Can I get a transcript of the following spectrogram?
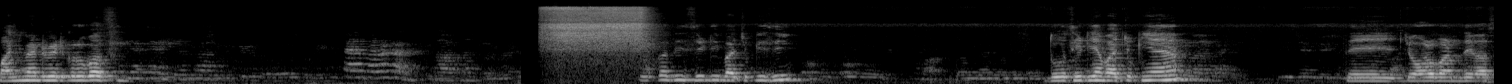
5 ਮਿੰਟ ਵੇਟ ਕਰੋ ਬਸ। ਕੁੱਕਰ ਦੀ ਸੀਟੀ ਬਚ ਚੁੱਕੀ ਸੀ। ਦੋ ਸੀਟੀਆਂ ਬਚ ਚੁੱਕੀਆਂ ਆ। ਤੇ ਚੌਲ ਬਣਨ ਦੇ ਬਸ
